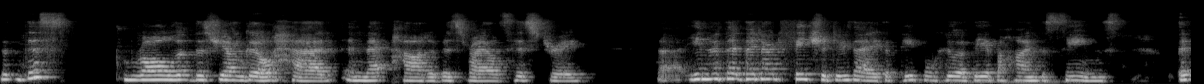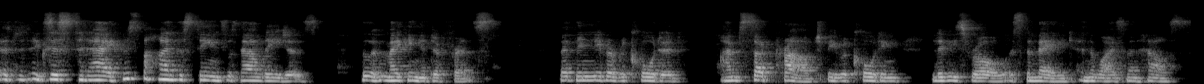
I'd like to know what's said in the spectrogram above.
This role that this young girl had in that part of Israel's history, uh, you know, they, they don't feature, do they? The people who are there behind the scenes. It, it exists today. Who's behind the scenes with our leaders who are making a difference? But they're never recorded. I'm so proud to be recording Livy's role as the maid in the Weizmann house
